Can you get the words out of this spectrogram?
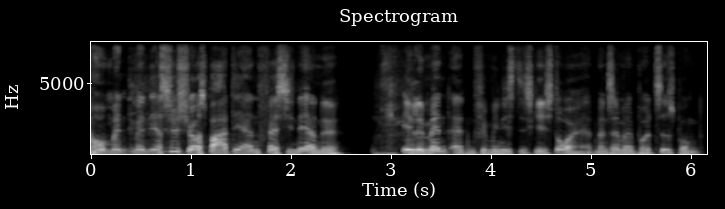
Jo, men, men jeg synes jo også bare, at det er en fascinerende element af den feministiske historie, at man simpelthen på et tidspunkt,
